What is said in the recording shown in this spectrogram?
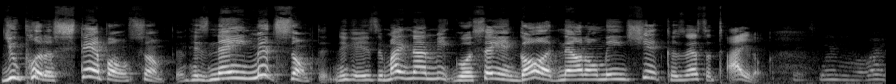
you put a stamp on something. His name meant something, nigga. It's- It might not mean. Well, saying God now don't mean shit because that's a title. It's swearing on life.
